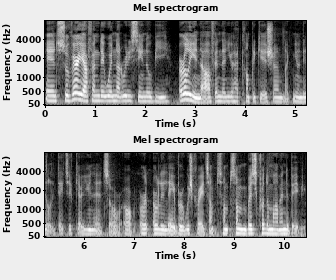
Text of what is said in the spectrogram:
And so very often they were not really seeing OB early enough, and then you had complications like neonatal intensive care units or, or, or early labor, which creates some, some, some risk for the mom and the baby.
